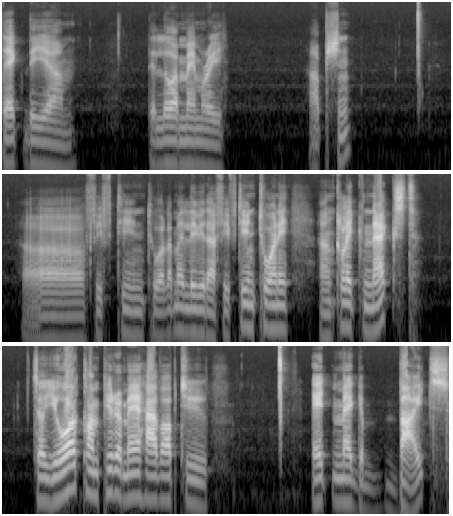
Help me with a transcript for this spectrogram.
Take the um, the lower memory option. Uh, 15 to let me leave it at 1520 and click next. So your computer may have up to 8 megabytes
